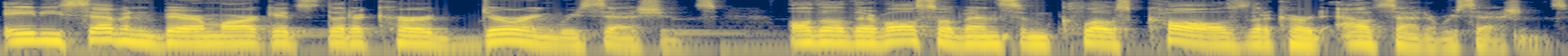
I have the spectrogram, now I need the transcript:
87 bear markets that occurred during recessions, although there have also been some close calls that occurred outside of recessions.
